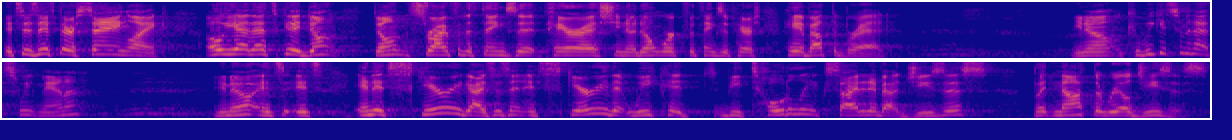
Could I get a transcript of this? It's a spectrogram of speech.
It's as if they're saying, like, oh yeah, that's good. Don't, don't strive for the things that perish, you know, don't work for things that perish. Hey, about the bread. You know, could we get some of that sweet manna? You know, it's, it's, and it's scary, guys, isn't it? It's scary that we could be totally excited about Jesus, but not the real Jesus.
